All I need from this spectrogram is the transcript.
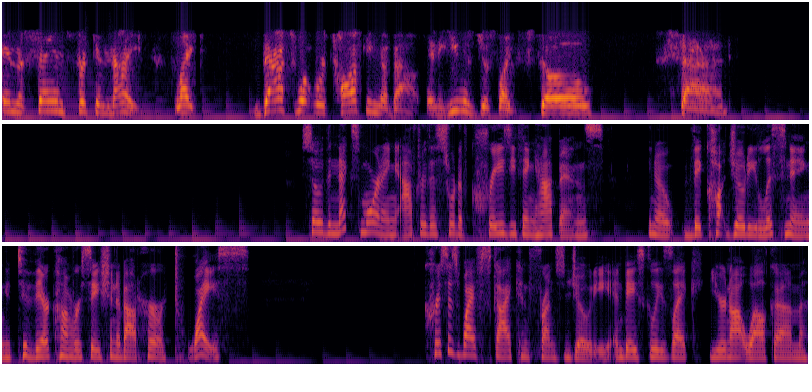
in the same freaking night? Like, that's what we're talking about. And he was just like so sad. So the next morning, after this sort of crazy thing happens, you know, they caught Jodi listening to their conversation about her twice. Chris's wife Sky confronts Jodi and basically is like, "You're not welcome.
